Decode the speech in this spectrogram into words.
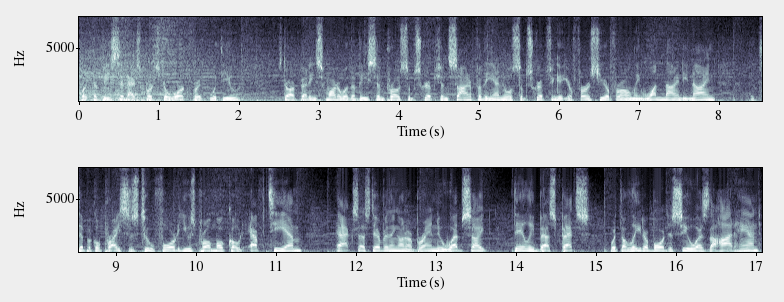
Put the VSiN experts to work for, with you. Start betting smarter with a VSiN Pro subscription. Sign up for the annual subscription. Get your first year for only 199. The typical price is 240. Use promo code FTM. Access to everything on our brand new website. Daily best bets with the leaderboard to see who has the hot hand.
